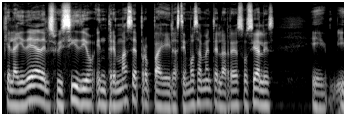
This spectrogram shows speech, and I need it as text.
que la idea del suicidio, entre más se propague y lastimosamente en las redes sociales, eh, y,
